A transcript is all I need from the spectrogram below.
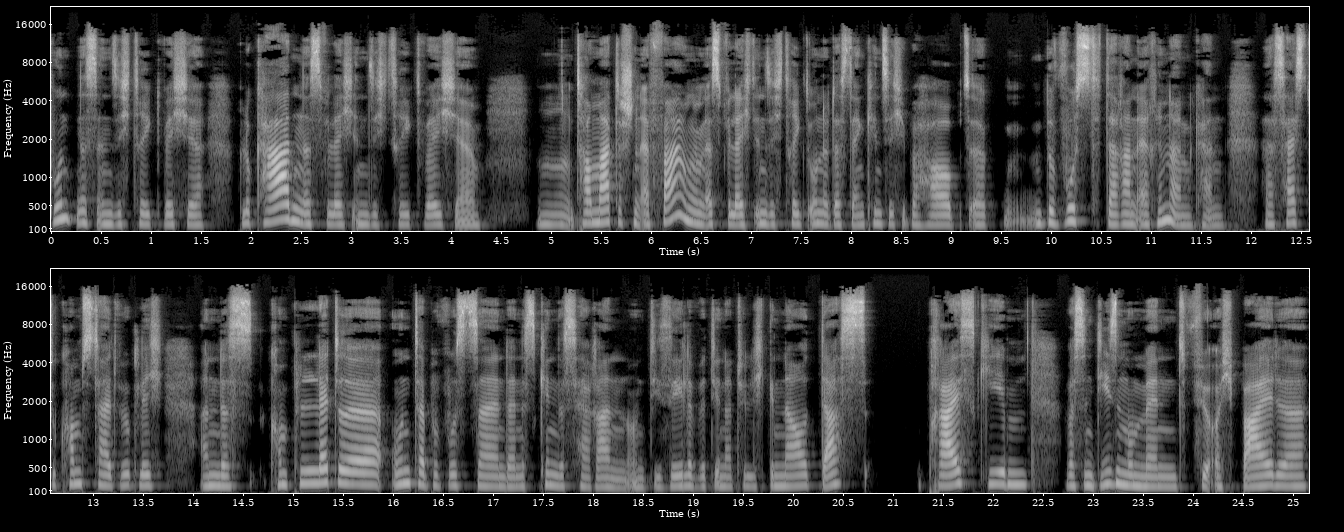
Wunden es in sich trägt, welche Blockaden es vielleicht in sich trägt, welche hm, traumatischen Erfahrungen es vielleicht in sich trägt, ohne dass dein Kind sich überhaupt äh, bewusst daran erinnern kann. Das heißt, du kommst halt wirklich an das komplette Unterbewusstsein deines Kindes heran und die Seele wird dir natürlich genau das preisgeben, was in diesem Moment für euch beide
